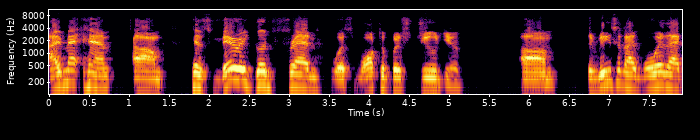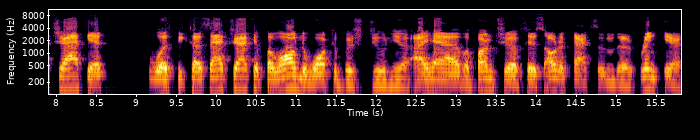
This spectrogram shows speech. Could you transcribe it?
I met him um, his very good friend was Walter Bush Jr. Um, the reason I wore that jacket was because that jacket belonged to Walter Bush Jr. I have a bunch of his artifacts in the rink here.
